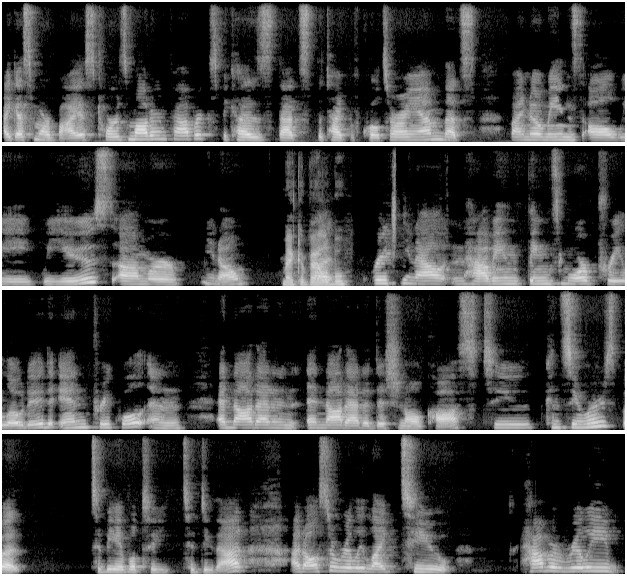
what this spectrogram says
i guess more biased towards modern fabrics because that's the type of quilter i am. That's by no means all we we use. Um, or you know make available reaching out and having things more preloaded in prequilt and and not at an and not at additional cost to consumers, but to be able to to do that. I'd also really like to have a really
